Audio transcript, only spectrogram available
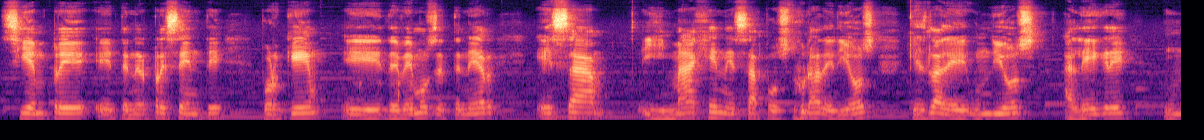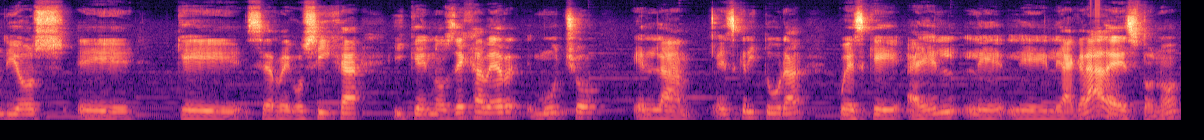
siempre eh, tener presente, porque eh, debemos de tener esa imagen, esa postura de Dios, que es la de un Dios alegre, un Dios eh, que se regocija y que nos deja ver mucho en la escritura pues que a él le, le, agrada esto, ¿no?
